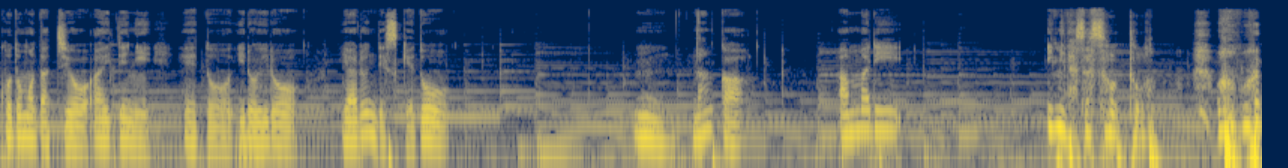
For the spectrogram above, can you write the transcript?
子供たちを相手に、えっ、ー、と、いろいろやるんですけど、うん、なんか、あんまり意味なさそうと 思っ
